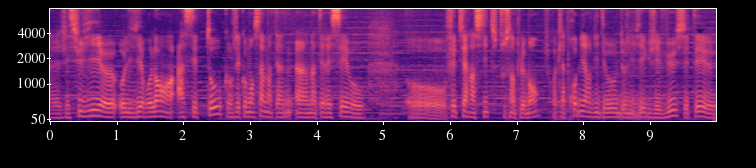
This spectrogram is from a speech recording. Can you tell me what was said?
Euh, j'ai suivi euh, Olivier Roland assez tôt quand j'ai commencé à m'intéresser au au fait de faire un site tout simplement. Je crois que la première vidéo d'Olivier que j'ai vue, c'était euh,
